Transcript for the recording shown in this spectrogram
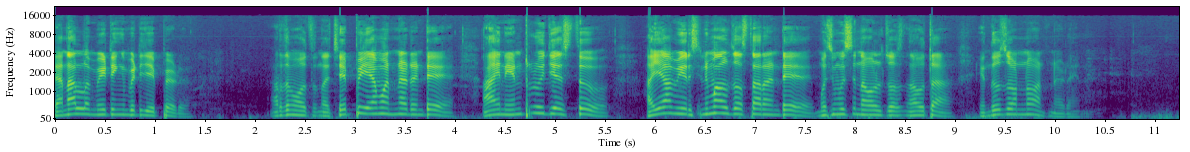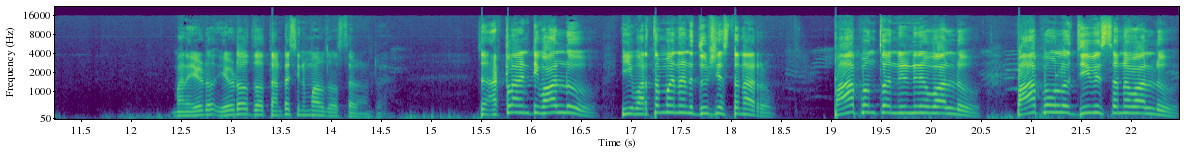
తెనాల్లో మీటింగ్ పెట్టి చెప్పాడు. అర్థమవుతుందా? చెప్పి ఏమంటున్నాడంటే ఆయన ఇంటర్వ్యూ చేస్తూ అయ్యా మీరు సినిమాలు చూస్తారంటే ముసిముసి నవ్వులు చూ నవ్వుతా. ఎందుకు చూడను? అంటున్నాడు ఆయన. మన ఏడో ఏడో దోత అంటే సినిమాలు చూస్తాడంట. అట్లాంటి వాళ్ళు ఈ వర్తమానాన్ని దూషిస్తున్నారు. పాపంతో నిండిన వాళ్ళు పాపంలో జీవిస్తున్న వాళ్ళు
